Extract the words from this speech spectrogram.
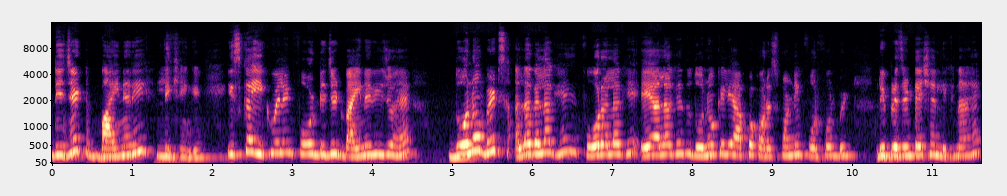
डिजिट बाइनरी लिखेंगे। इसका इक्वेलेंट फोर डिजिट बाइनरी जो है दोनों बिट्स अलग अलग हैं फोर अलग है ए अलग है तो दोनों के लिए आपको corresponding four four bit representation लिखना है।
